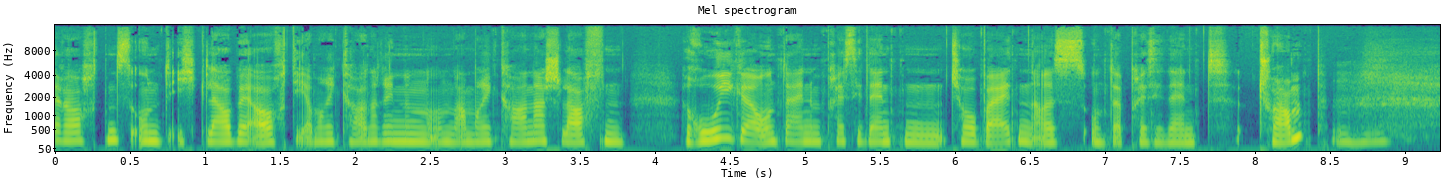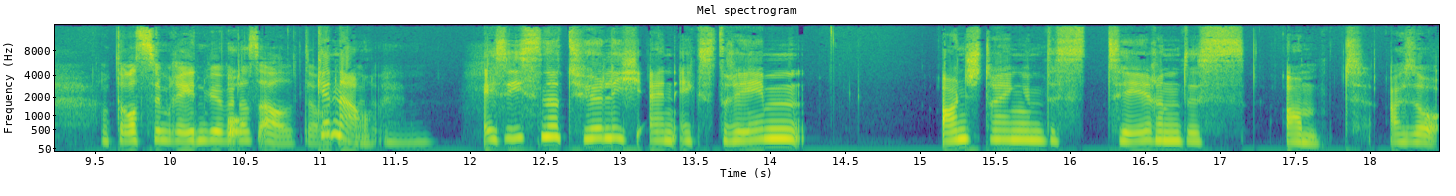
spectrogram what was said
Erachtens. Und ich glaube auch, die Amerikanerinnen und Amerikaner schlafen ruhiger unter einem Präsidenten Joe Biden als unter Präsident Trump. Mhm. Und trotzdem reden wir über oh, das Alter. Genau. Mhm. Es ist natürlich ein extrem anstrengendes, zehrendes Amt, also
